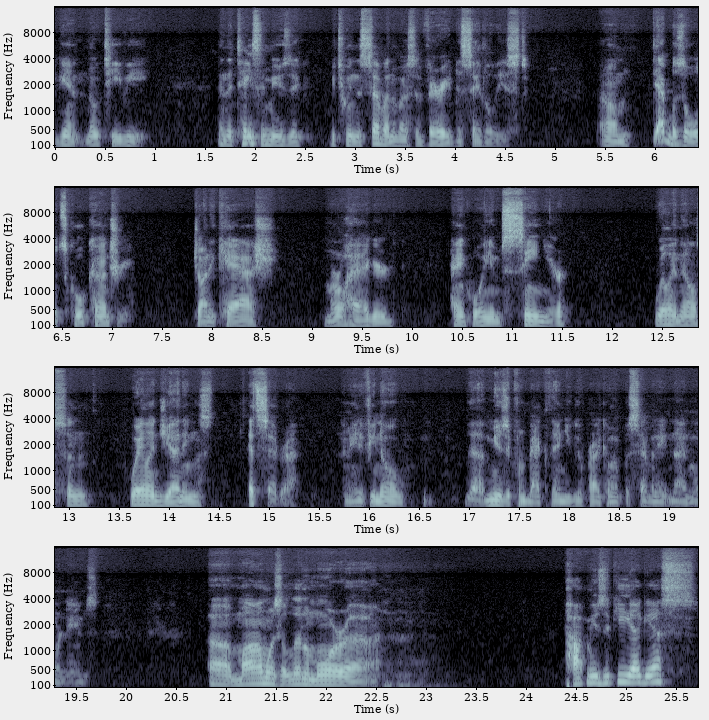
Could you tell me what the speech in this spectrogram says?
Again, no TV. And the taste in music between the seven of us varied to say the least. Um, Dad was old school country. Johnny Cash, Merle Haggard, Hank Williams Sr., Willie Nelson, Waylon Jennings, etc. I mean, if you know uh, music from back then, you could probably come up with seven, eight, nine more names. Uh, Mom was a little more uh, pop musicy, I guess,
